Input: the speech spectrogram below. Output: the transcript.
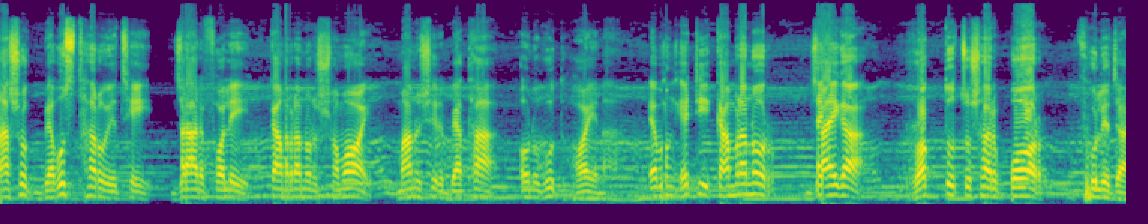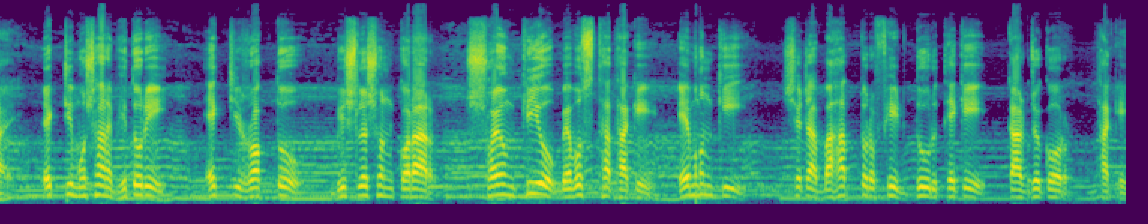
নাশক ব্যবস্থা রয়েছে, যার ফলে কামড়ানোর সময় মানুষের ব্যথা অনুভূত হয় না এবং এটি কামড়ানোর জায়গা রক্ত চোষার পর ফুলে যায়। একটি মশার ভিতরে একটি রক্ত বিশ্লেষণ করার স্বয়ংক্রিয় ব্যবস্থা থাকে, এমনকি সেটা বাহাত্তর ফিট দূর থেকে কার্যকর থাকে।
